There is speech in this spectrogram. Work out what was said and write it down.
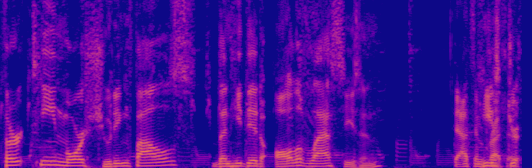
13 more shooting fouls than he did all of last season. That's He's impressive. dr-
